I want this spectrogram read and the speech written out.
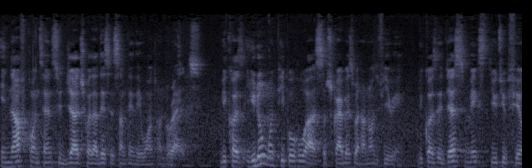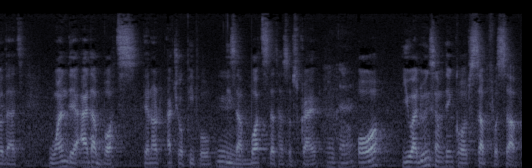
enough content to judge whether this is something they want or not Right. because you don't want people who are subscribers but are not viewing because it just makes YouTube feel that one, they're either bots, they're not actual people. Hmm. These are bots that are subscribed. Okay. Or you are doing something called sub for sub.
